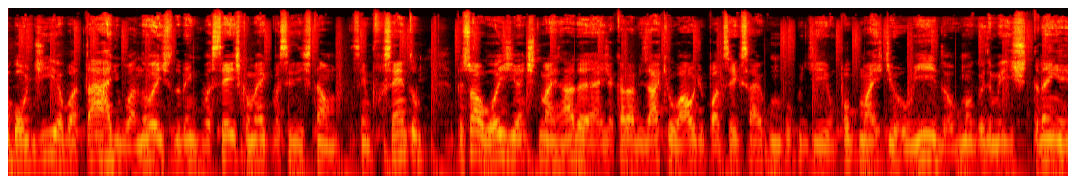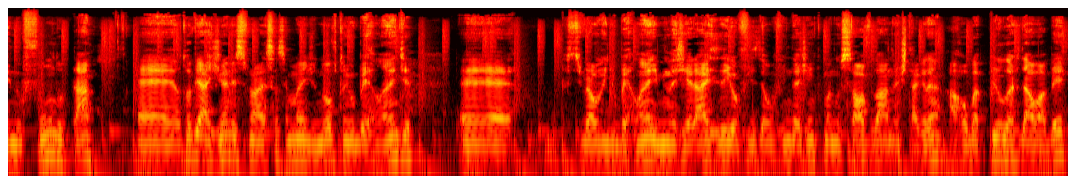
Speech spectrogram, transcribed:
bom dia, boa tarde, boa noite, tudo bem com vocês? Como é que vocês estão? 100%? Pessoal, hoje, antes de mais nada, eh, já quero avisar que o áudio pode ser que saia com um pouco, de, um pouco mais de ruído, alguma coisa meio estranha aí no fundo, tá? É, eu tô viajando esse essa semana de novo, tô em Uberlândia. É, se tiver alguém de Uberlândia, Minas Gerais, aí ouvindo a gente, manda um salve lá no Instagram, arroba pílulas da UAB.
